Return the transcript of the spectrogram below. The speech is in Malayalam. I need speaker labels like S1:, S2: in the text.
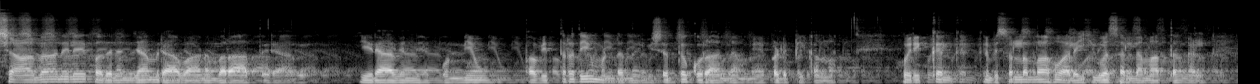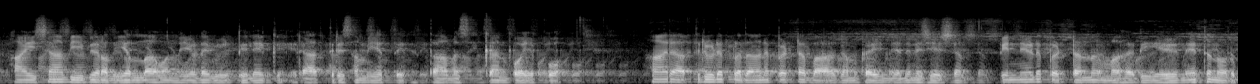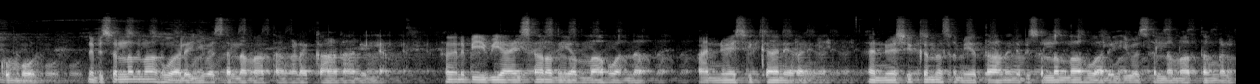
S1: ഷാബാനിലെ പതിനഞ്ചാം രാവാണ് ബറാത്ത് രാവ്. ഈ രാവിന് പുണ്യവും പവിത്രതയുമുണ്ടെന്ന് വിശുദ്ധ ഖുറാൻ നമ്മെ പഠിപ്പിക്കുന്നു. ഒരിക്കൽ നബി അലഹി വസല്ലമ തങ്ങൾ ആയിഷ ബീബി റളിയല്ലാഹു അൻഹയുടെ വീട്ടിലേക്ക് രാത്രി സമയത്ത് താമസിക്കാൻ പോയപ്പോൾ ആ രാത്രിയുടെ പ്രധാനപ്പെട്ട ഭാഗം കഴിഞ്ഞതിന് ശേഷം പിന്നീട് പെട്ടെന്ന് മഹദി എഴുന്നേറ്റ് നോക്കുമ്പോൾ നബി അലഹി അലൈഹി വസല്ലമ തങ്ങളെ കാണാനില്ല. അങ്ങനെ ബീബി ആയിഷ റളിയല്ലാഹു അൻഹ അന്വേഷിക്കാൻ ഇറങ്ങി അന്വേഷിക്കുന്ന സമയത്താണ് നബി സല്ലല്ലാഹു അലൈഹി വസല്ലമ തങ്ങൾ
